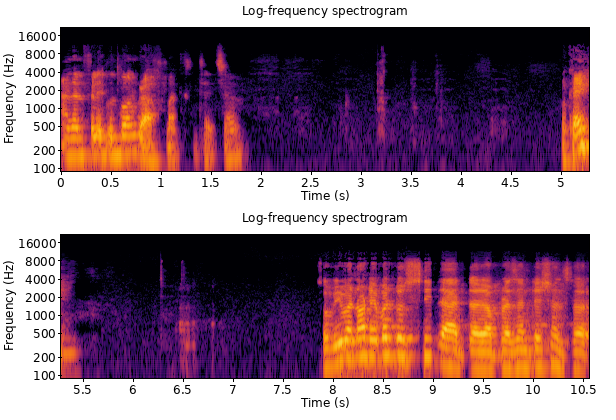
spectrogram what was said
and then fill it with bone graft. Like that. So, okay. So we were not able to see that uh, your presentation, sir.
